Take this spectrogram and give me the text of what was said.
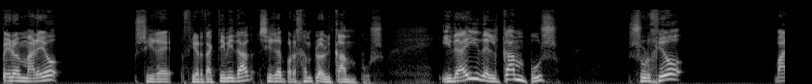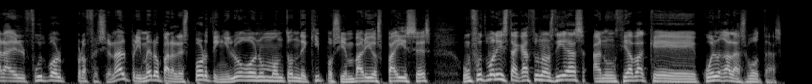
Pero en mareo sigue cierta actividad, sigue por ejemplo el campus. Y de ahí del campus surgió para el fútbol profesional, primero para el Sporting y luego en un montón de equipos y en varios países, un futbolista que hace unos días anunciaba que cuelga las botas.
